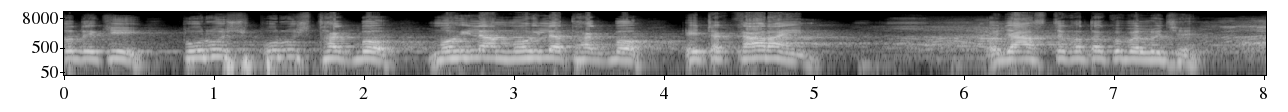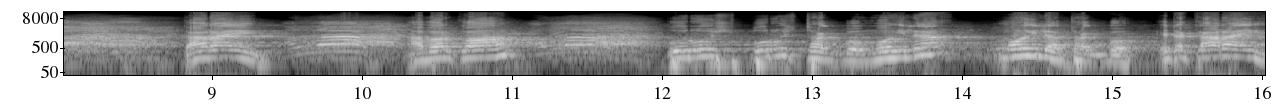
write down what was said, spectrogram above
তো দেখি, পুরুষ পুরুষ থাকব, মহিলা মহিলা থাকব, এটা কার আইন? ওই যে আস্তে কথা খুব লইছে। কার আইন? আবার কন পুরুষ পুরুষ থাকব, মহিলা মহিলা থাকব, এটা কার আইন?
